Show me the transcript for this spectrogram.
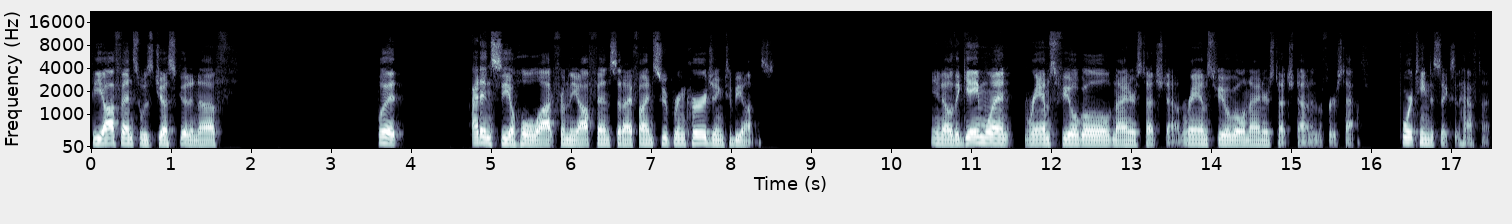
The offense was just good enough. But I didn't see a whole lot from the offense that I find super encouraging, to be honest. You know, the game went Rams field goal, Niners touchdown, Rams field goal, Niners touchdown in the first half, 14 to 6 at halftime.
